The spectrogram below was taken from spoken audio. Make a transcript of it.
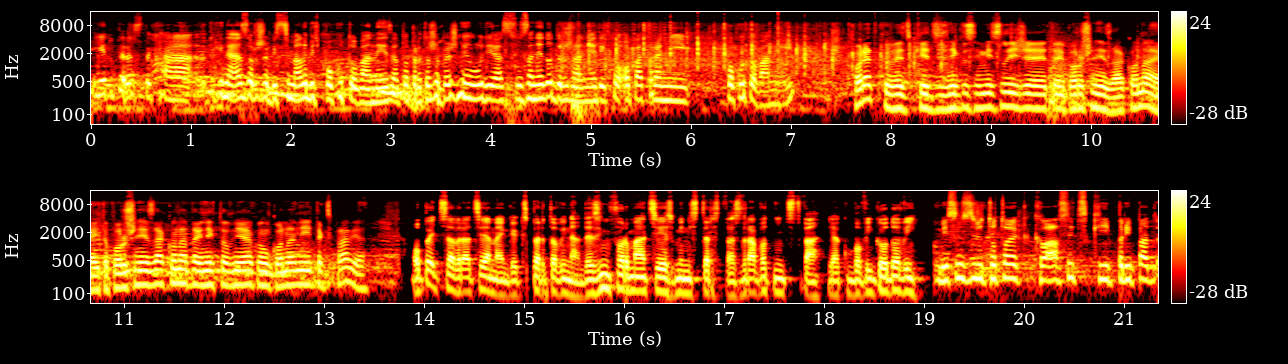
Je tu teraz taká, taký názor, že by ste mali byť pokutovaní za to, pretože bežní ľudia sú za nedodržanie týchto opatrení pokutovaní. Poriadku, veď keď niekto si myslí, že to je porušenie zákona a je to porušenie zákona, tak niekto v nejakom konaní tak spravia. Opäť sa vraciame k expertovi na dezinformácie z ministerstva zdravotníctva Jakubovi Godovi. Myslím si, že toto je klasický prípad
